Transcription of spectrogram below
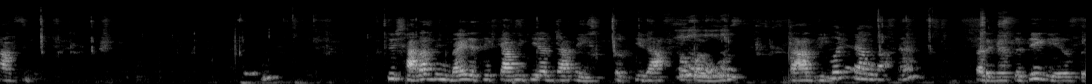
হাসি। তুই সারাদিন বাইরে থেকে আমি কি আর জানি? তোর কি রাস্তা পাবো দাদি হ্যাঁ? তাহলে গেছে ঠিকই আছে।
